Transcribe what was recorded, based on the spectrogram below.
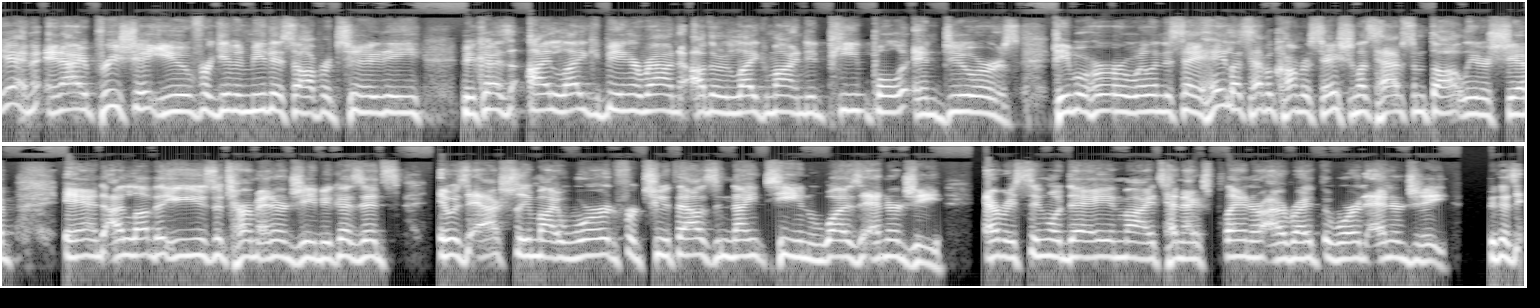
Yeah, and, and, I appreciate you for giving me this opportunity because I like being around other like minded people and doers, people who are willing to say, hey, let's have a conversation, let's have some thought leadership. And I love that you use the term energy because it's it was actually my word for 2019 was energy. Every single day in my 10x planner, I write the word energy because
